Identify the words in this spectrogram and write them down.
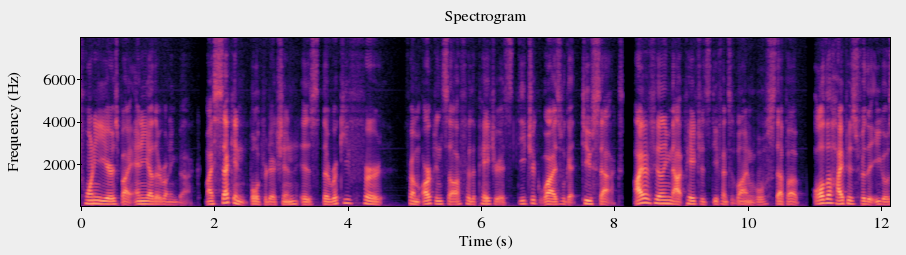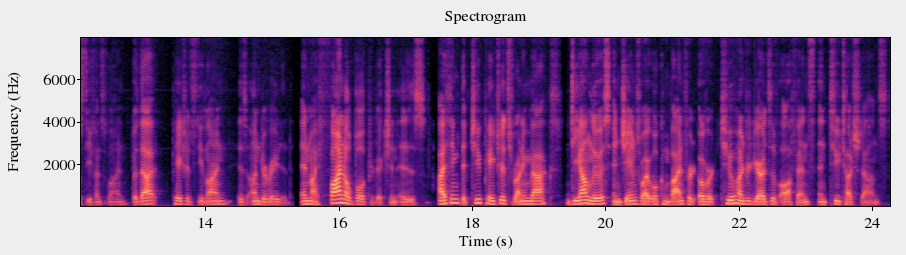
20 years by any other running back. My second bold prediction is the rookie for from Arkansas for the Patriots, Deatrich Wise will get two sacks. I have a feeling that Patriots defensive line will step up. All the hype is for the Eagles defensive line, but that Patriots D line is underrated. And my final bold prediction is I think the two Patriots running backs, Dion Lewis and James White, will combine for over 200 yards of offense and two touchdowns.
